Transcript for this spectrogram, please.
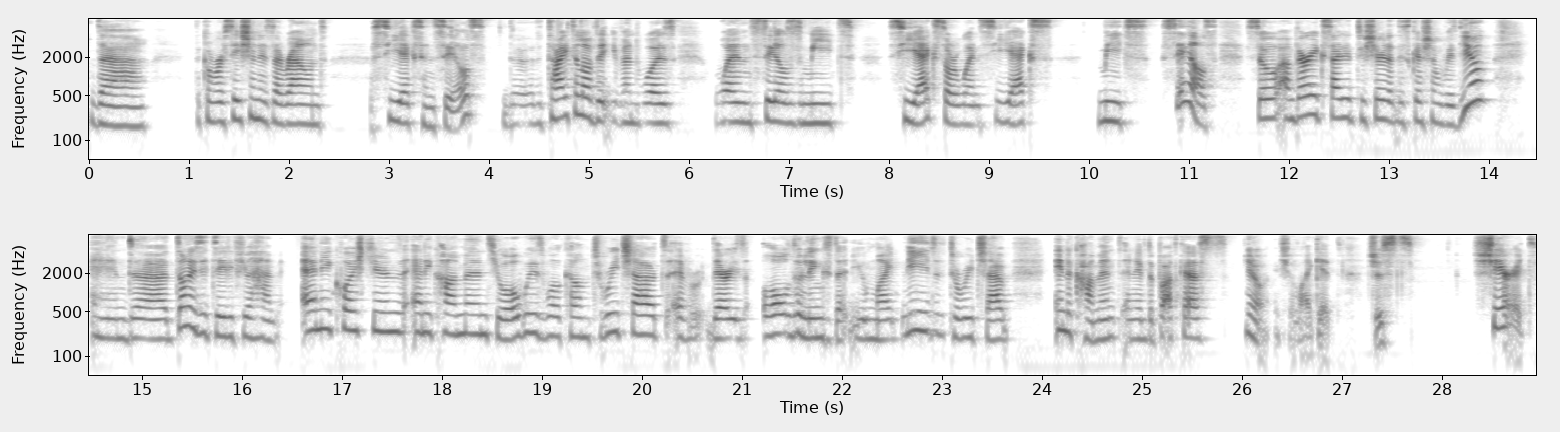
The, the conversation is around CX and sales. The, the title of the event was When Sales Meet CX or When CX Meets Sales. So I'm very excited to share that discussion with you. And uh, don't hesitate if you have any questions, any comments, you're always welcome to reach out. There is all the links that you might need to reach out in the comment. And if the podcast, you know, if you like it, just share it.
